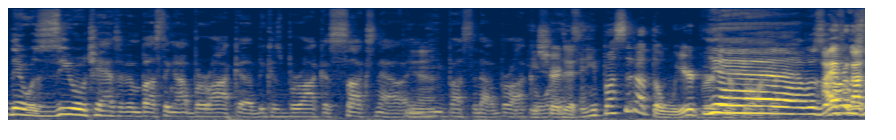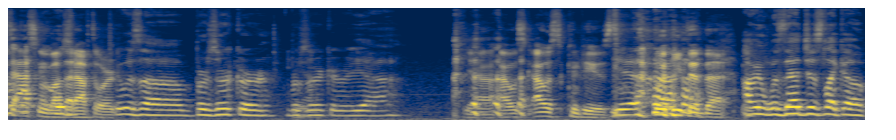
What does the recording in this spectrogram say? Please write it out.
there was zero chance of him busting out Baraka because Baraka sucks now, and Yeah. he busted out Baraka. He sure once. did, and he busted out the weird version. of Yeah, it was. I it forgot was- to ask him about was- that afterward. It was a uh, berserker, berserker. Yeah. Baraka. Yeah, I was I was confused. Yeah. when he did that. I mean, was that just like a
